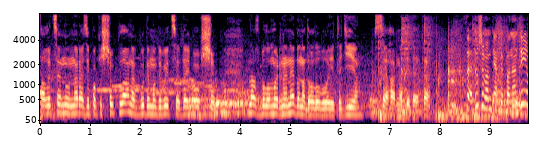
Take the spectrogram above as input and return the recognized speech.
але це ну наразі поки що в планах. Будемо дивитися, дай Бог, щоб у нас було мирне небо над головою. Тоді все гарно піде. Так. Все, дуже вам дякую, пане Андрію.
